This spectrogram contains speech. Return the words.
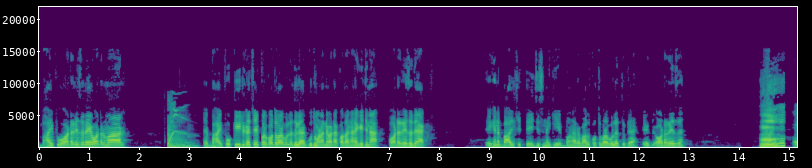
ভাইপো অর্ডার এসে রে অর্ডার মার। এ ভাইপো কিটটা চেক কর কতবার বলে দেখ গুদমারানি ওটা কথা কানে গেছি না অর্ডার এসে দেখ। এখানে বাল চিপতে এসেছিস নাকি? বানার বাল কতবার বলে তোকে? অর্ডার এসে। এ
